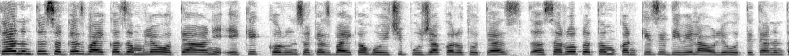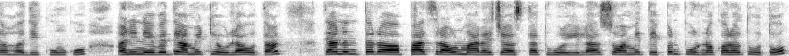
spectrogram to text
त्यानंतर सगळ्याच बायका जमल्या होत्या आणि एक एक करून सगळ्याच बायका होळीची पूजा करत होत्या. सर्वप्रथम कणकेचे दिवे लावले होते. त्यानंतर हळदी कुंकू आणि नैवेद्य आम्ही ठेवला होता. त्यानंतर पाच राऊंड मारायचे असतात होळीला. सो आम्ही ते पण पूर्ण करत होतो.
